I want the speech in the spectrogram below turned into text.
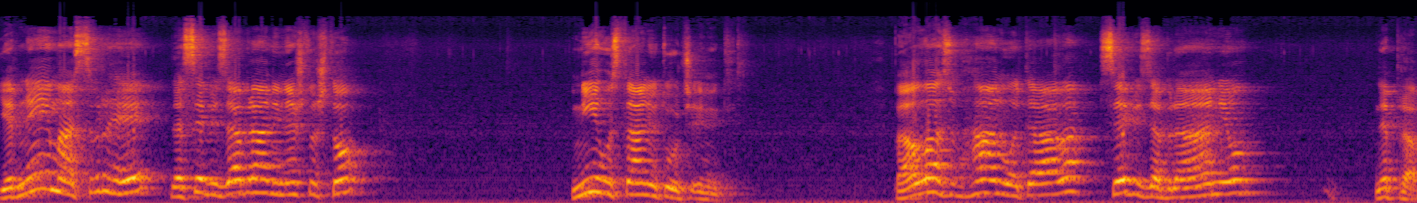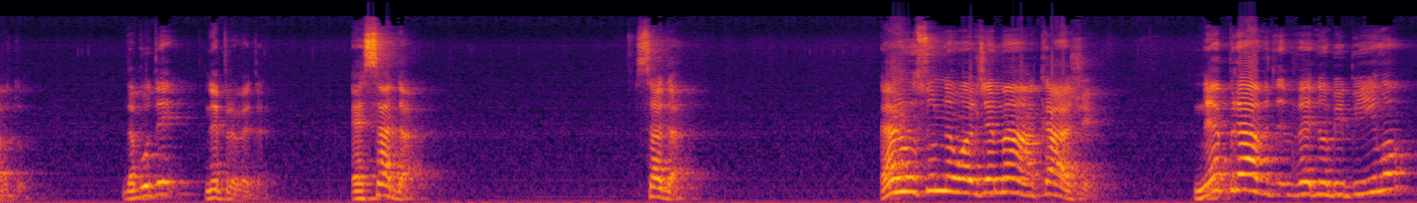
Jer nema svrhe da sebi zabrani nešto što nije u stanju to učiniti. Pa Allah subhanahu wa ta'ala sebi zabranio nepravdu. Da bude nepravedan. E sada, sada, Ehlu sunna wal džema'a kaže, nepravedno bi bilo,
